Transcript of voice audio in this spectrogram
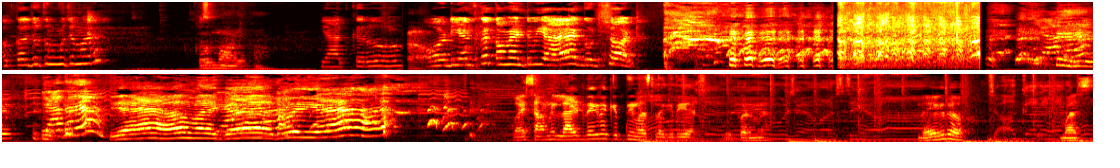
और कल जो तुम मुझे मारे? कब मारा था? याद करो। ऑडियंस का कमेंट भी आया गुड शॉट याद आया? Yeah, my god, oh भाई सामने लाइट देख रहे हो कितनी मस्त लग रही है ऊपर में। देख रहे हो? मस्त।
